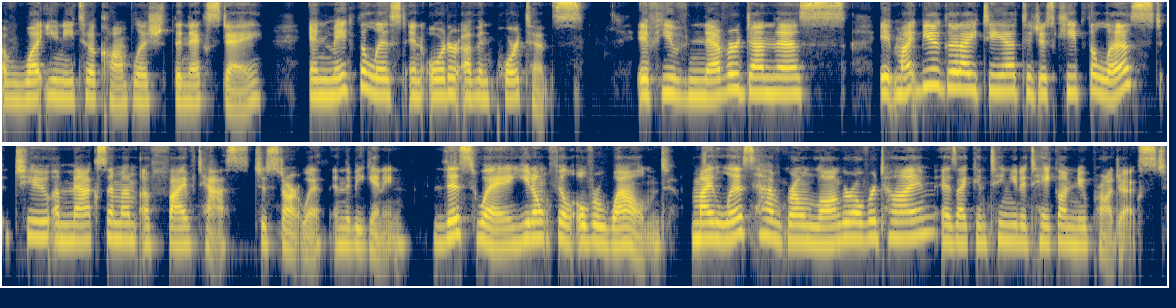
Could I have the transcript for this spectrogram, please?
of what you need to accomplish the next day and make the list in order of importance. If you've never done this, it might be a good idea to just keep the list to a maximum of five tasks to start with in the beginning. This way, you don't feel overwhelmed. My lists have grown longer over time as I continue to take on new projects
